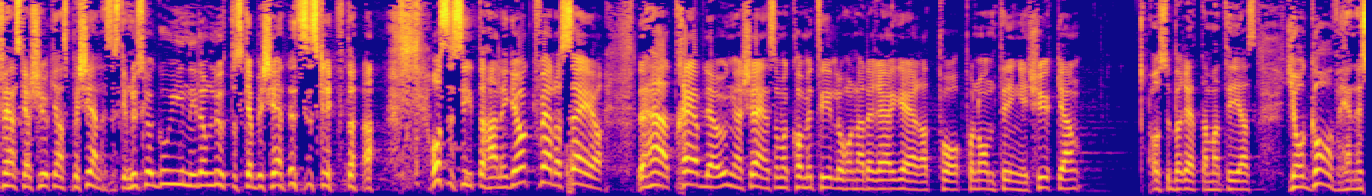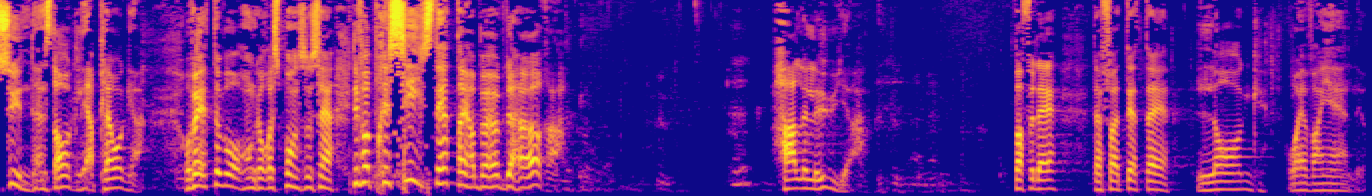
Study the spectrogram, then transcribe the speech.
Svenska kyrkans bekännelseskrift. Nu ska jag gå in i de lutherska bekännelseskrifterna. Och så sitter han igår kväll och säger, den här trevliga unga tjejen som har kommit till och hon hade reagerat på, på någonting i kyrkan. Och så berättar Mattias, jag gav henne syndens dagliga plåga. Och vet du vad? Hon går respons och säger, det var precis detta jag behövde höra. Halleluja. Varför det? Därför att detta är lag och evangelium.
